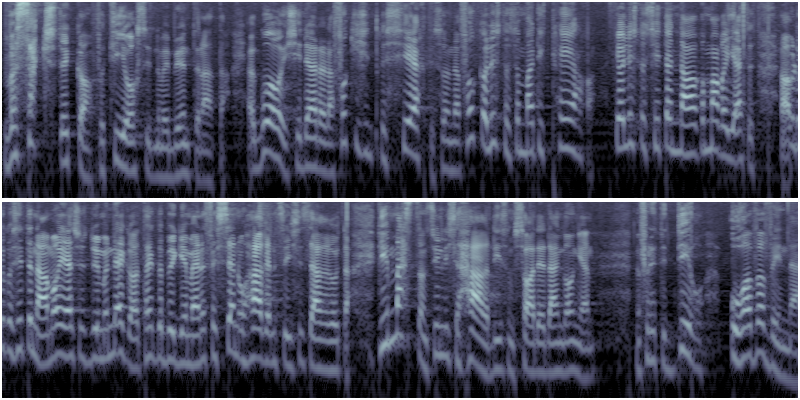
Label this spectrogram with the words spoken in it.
Det var seks stykker for ti år siden når vi begynte dette. Jeg går ikke det der. Folk er ikke interessert i sånn. Folk har lyst til å meditere. De har lyst til å sitte nærmere Jesus. Ja, men du kan sitte nærmere Jesus, du, men jeg har tenkt å bygge en menighet. For jeg ser noe her inne som ikke ser her ute. De er mest sannsynlig ikke her, de som sa det den gangen. Men fordi det å overvinne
